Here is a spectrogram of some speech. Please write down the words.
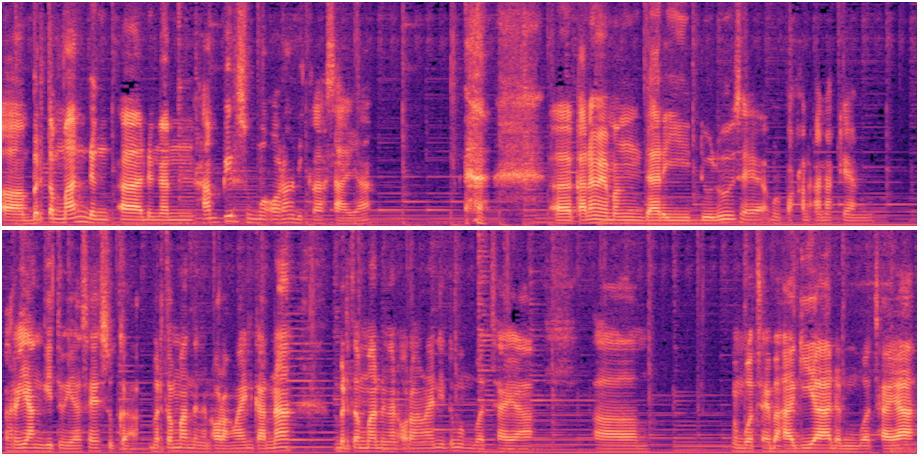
uh, berteman deng uh, dengan hampir semua orang di kelas saya. Uh, karena memang dari dulu saya merupakan anak yang riang gitu ya. Saya suka berteman dengan orang lain karena berteman dengan orang lain itu membuat saya um, membuat saya bahagia dan membuat saya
